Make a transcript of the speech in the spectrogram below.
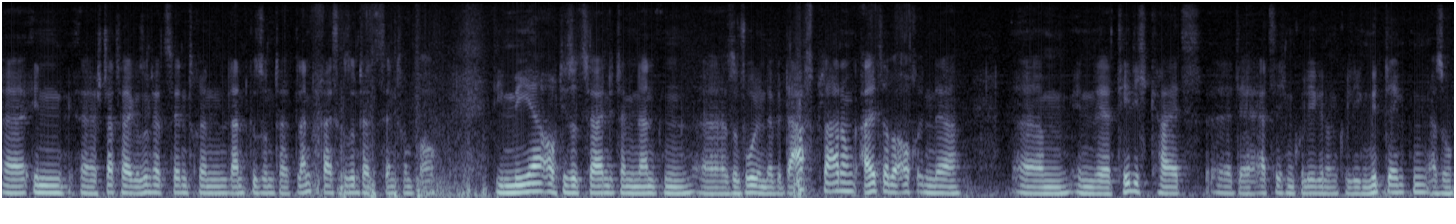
äh, in äh, Stadtteilgesundheitszentren, Landgesundheit, Landkreisgesundheitszentren braucht, die mehr auch die sozialen Determinanten äh, sowohl in der Bedarfsplanung als aber auch in der, in der Tätigkeit äh, der ärztlichen Kolleginnen und Kollegen mitdenken, also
